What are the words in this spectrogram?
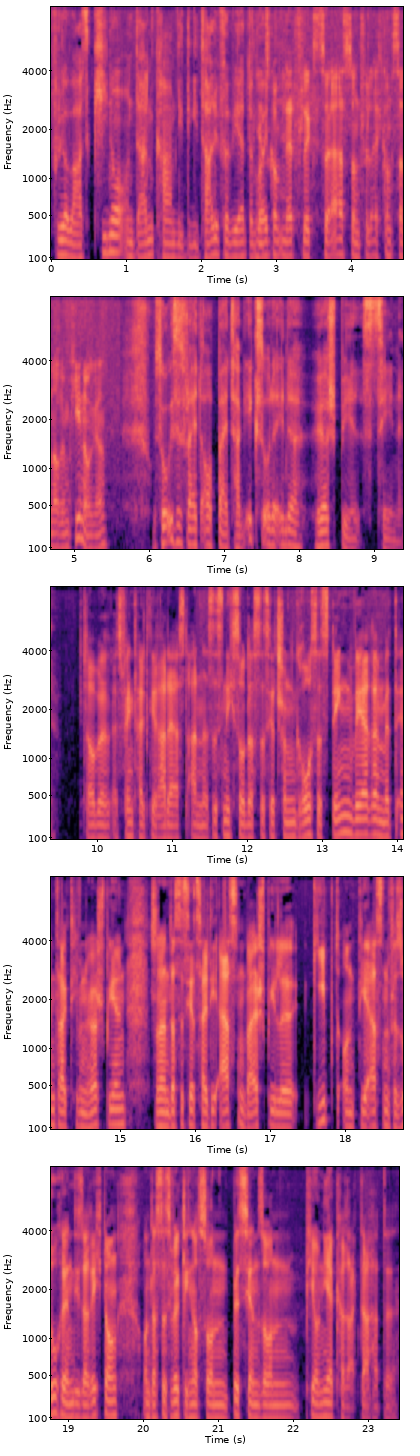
Früher war es Kino und dann kam die digitale Verwertung. Jetzt Heute kommt Netflix zuerst und vielleicht kommt es dann auch im Kino, gell? So ist es vielleicht auch bei Tag X oder in der Hörspielszene. Ich glaube, es fängt halt gerade erst an. Es ist nicht so, dass das jetzt schon ein großes Ding wäre mit interaktiven Hörspielen, sondern dass es jetzt halt die ersten Beispiele gibt und die ersten Versuche in dieser Richtung und dass das wirklich noch so ein bisschen so einen Pioniercharakter hatte.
